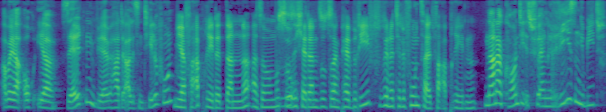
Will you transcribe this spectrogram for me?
aber ja auch eher selten. Wer hatte alles ein Telefon? Ja, verabredet dann, ne? Also man musste So. sich ja dann sozusagen per Brief für eine Telefonzeit verabreden. Nana Conti ist für ein Riesengebiet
